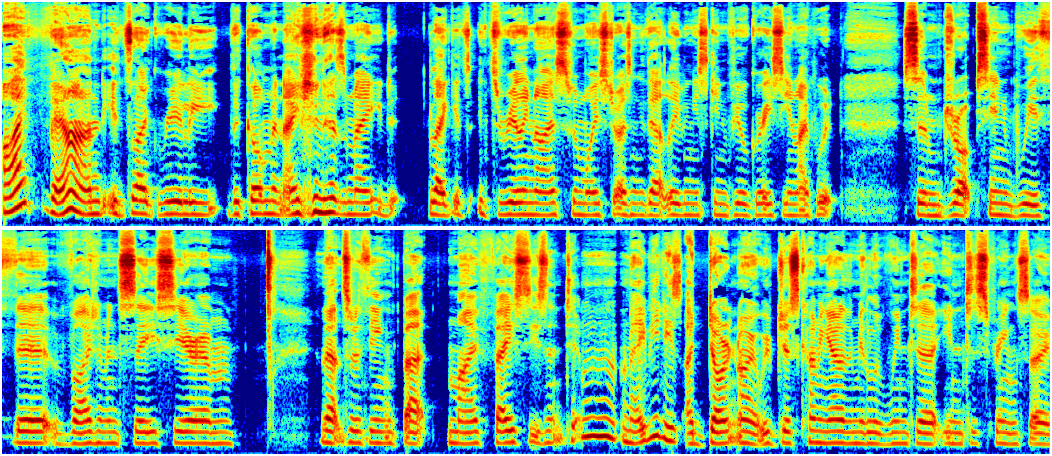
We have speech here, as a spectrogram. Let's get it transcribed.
I found it's like really the combination has made like it's it's really nice for moisturizing without leaving your skin feel greasy. And I put some drops in with the vitamin C serum, that sort of thing. But my face isn't. Mm, maybe it is. I don't know. We're just coming out of the middle of winter into spring, so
